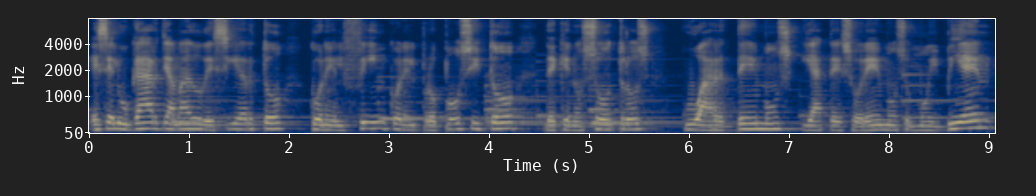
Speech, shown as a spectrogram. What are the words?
ese lugar llamado desierto con el fin, con el propósito de que nosotros guardemos y atesoremos muy bien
